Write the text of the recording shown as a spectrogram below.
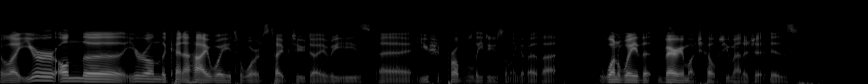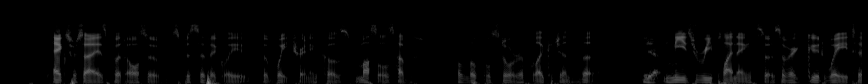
like you're on the you're on the kind of highway towards type 2 diabetes uh, you should probably do something about that one way that very much helps you manage it is exercise but also specifically uh, weight training because muscles have a local store of glycogen that Yeah. needs replening. So it's a very good way to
